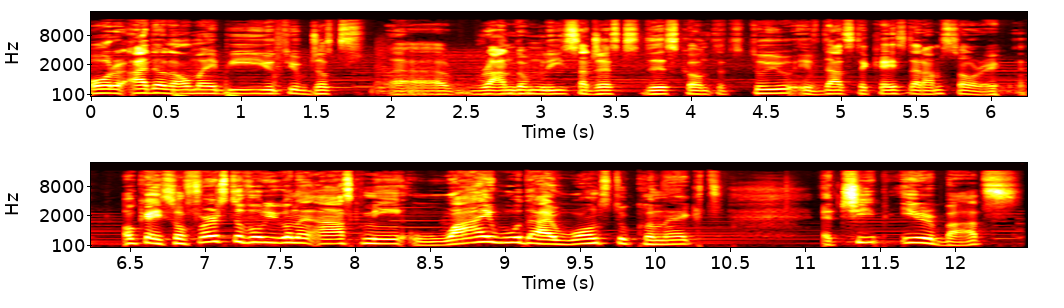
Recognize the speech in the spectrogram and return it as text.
or I don't know, maybe YouTube just uh, randomly suggests this content to you. If that's the case, then I'm sorry. okay, so first of all, you're gonna ask me why would I want to connect a cheap earbuds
